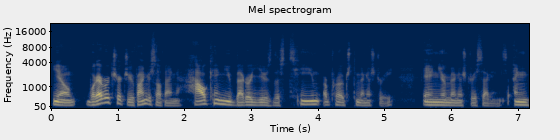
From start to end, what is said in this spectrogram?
you know, whatever church you find yourself in, how can you better use this team approach to ministry in your ministry settings? And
